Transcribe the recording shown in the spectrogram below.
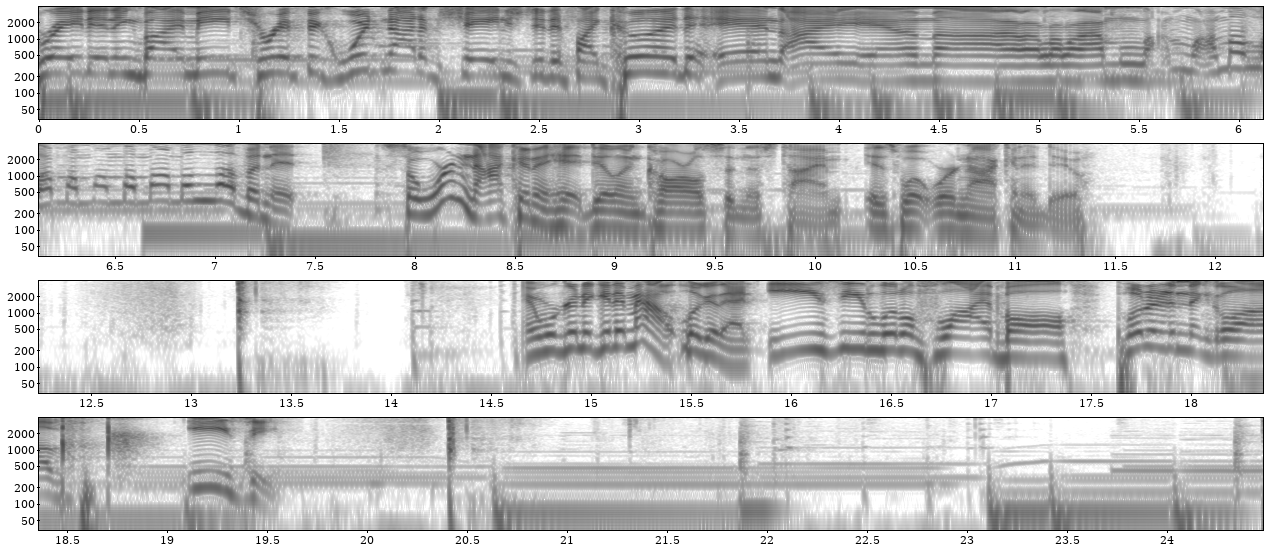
Great inning by me. Terrific. Would not have changed it if I could. And I am, uh, I'm, I'm, I'm, I'm, I'm loving it. So we're not going to hit Dylan Carlson this time is what we're not going to do. And we're going to get him out. Look at that. Easy little fly ball. Put it in the glove. Easy.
